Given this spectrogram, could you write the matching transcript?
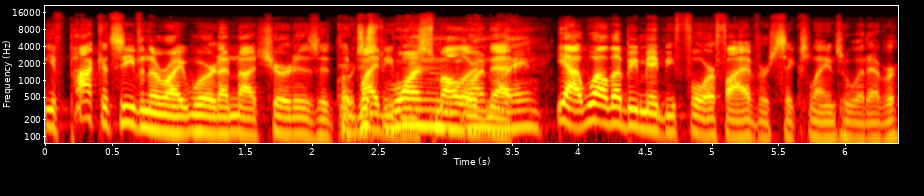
If pocket's even the right word, I'm not sure it is. It, it might even one, be smaller than that. Lane? Yeah, well, there'll be maybe four or five or six lanes or whatever.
